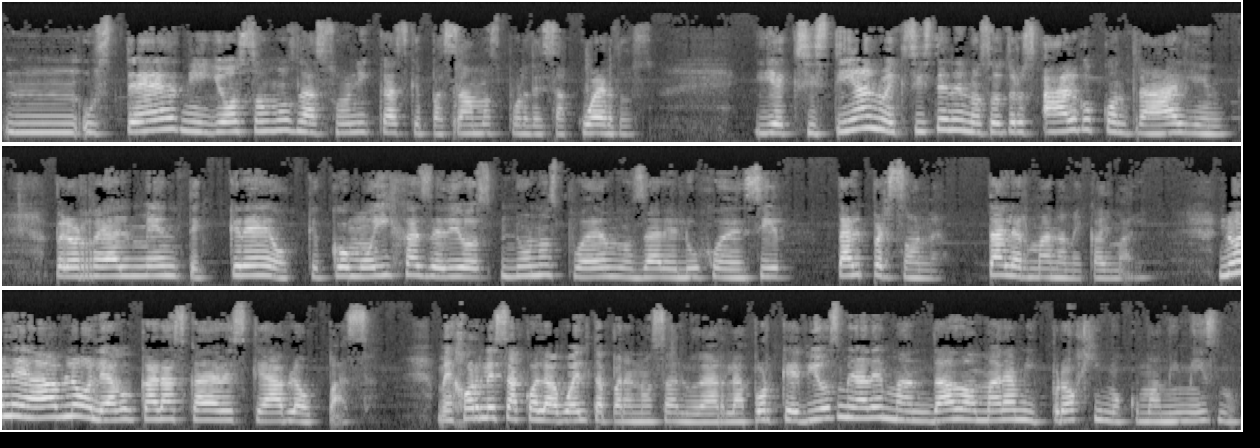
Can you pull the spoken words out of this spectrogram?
mmm, usted ni yo somos las únicas que pasamos por desacuerdos. Y existían o existen en nosotros algo contra alguien, pero realmente creo que como hijas de Dios no nos podemos dar el lujo de decir tal persona, tal hermana me cae mal. No le hablo o le hago caras cada vez que habla o pasa. Mejor le saco la vuelta para no saludarla, porque Dios me ha demandado amar a mi prójimo como a mí mismo.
